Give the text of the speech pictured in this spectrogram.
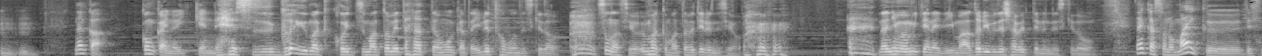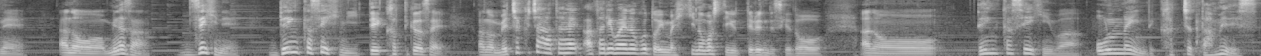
うんうん。なんか今回の一件で すごいうまくこいつまとめたなって思う方いると思うんですけど そうなんですよ。うまくまとめてるんですよ。何も見てないで今アドリブで喋ってるんですけどなんかそのマイクですね。あの皆さん是非ね電化製品に行って買ってください。あのめちゃくちゃ当たり前のことを今引き伸ばして言ってるんですけどあの電化製品はオンラインで買っちゃダメです。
